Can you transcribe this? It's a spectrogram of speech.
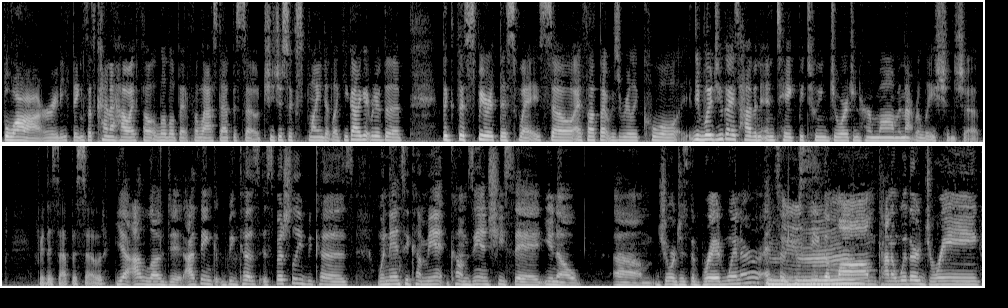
blah or anything. That's kind of how I felt a little bit for last episode. She just explained it like you got to get rid of the, the the spirit this way. So I thought that was really cool. Would you guys have an intake between George and her mom and that relationship for this episode? Yeah, I loved it. I think because, especially because when Nancy come in comes in, she said, you know, um, George is the breadwinner, and so you see the Mhm. mom kind of with her drink,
